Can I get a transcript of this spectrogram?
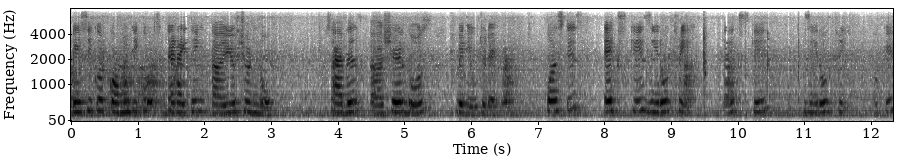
basic or common T codes that I think uh, you should know. So I will uh, share those with you today. First is XK03. XK03. Okay.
